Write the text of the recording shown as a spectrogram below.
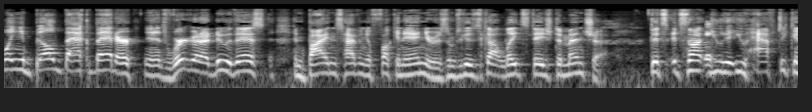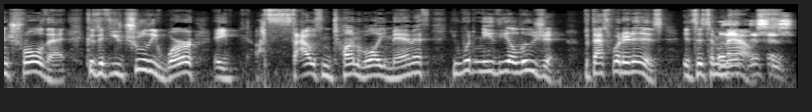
when you build back better and it's we're gonna do this and Biden's having a fucking aneurysm because he's got late stage dementia. It's, it's not you you have to control that because if you truly were a, a thousand ton woolly mammoth you wouldn't need the illusion. But that's what it is. It's it's a Well, mouse. this is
